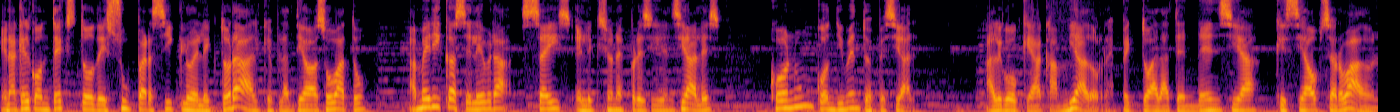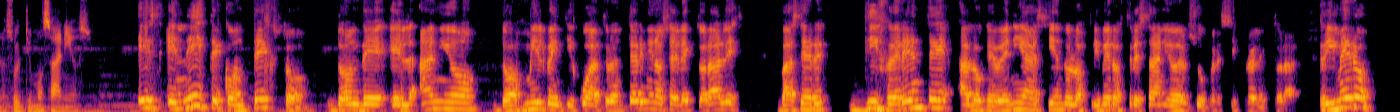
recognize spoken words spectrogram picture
En aquel contexto de superciclo electoral que planteaba Sobato, América celebra seis elecciones presidenciales con un condimento especial, algo que ha cambiado respecto a la tendencia que se ha observado en los últimos años. Es en este contexto donde el año 2024, en términos electorales, va a ser diferente a lo que venía haciendo los primeros tres años del superciclo electoral. Primero,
